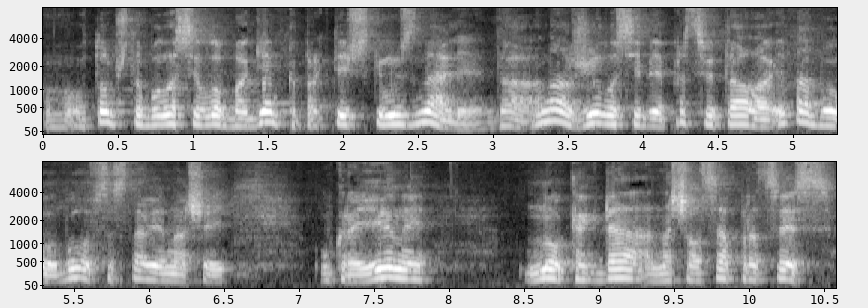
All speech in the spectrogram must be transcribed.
о том, что было село Богемка, практически мы знали. Да, она жила себе, процветала. Это было, было в составе нашей Украины. Но когда начался процесс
